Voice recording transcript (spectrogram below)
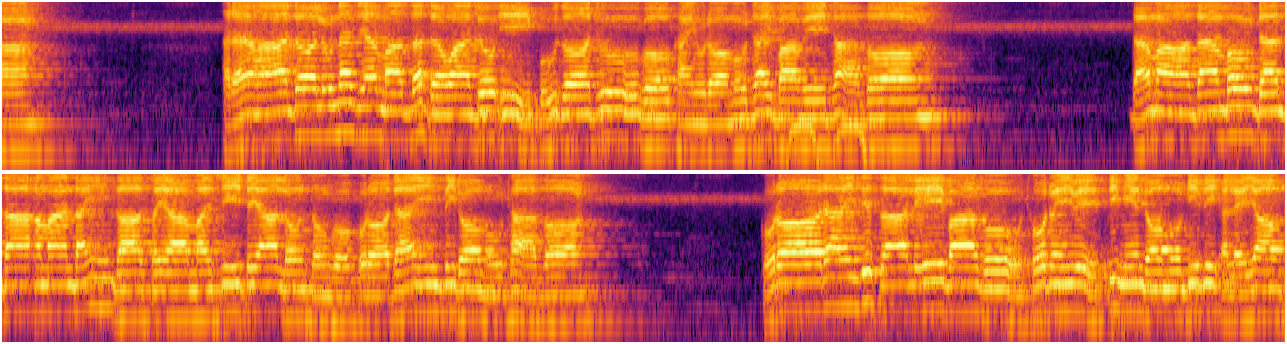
အရဟတောလူနတ်မြတ်မတတ္တဝါတို့ဤပူဇော်ထုကိုခံယူတော်မူထိုက်ပါမေထသော တမတံဗုဒ္ဓတာအမှန်တိုင်းသာဆရာမရှိတရားလုံးစုံကိုကိုရောတိုင်းသိတော်မူထသောကိုရောတိုင်းသစ္စာလေးပါးကိုထိုးထွင်း၍သိမြင်တော်မူပြီးသည့်အလျောင်း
